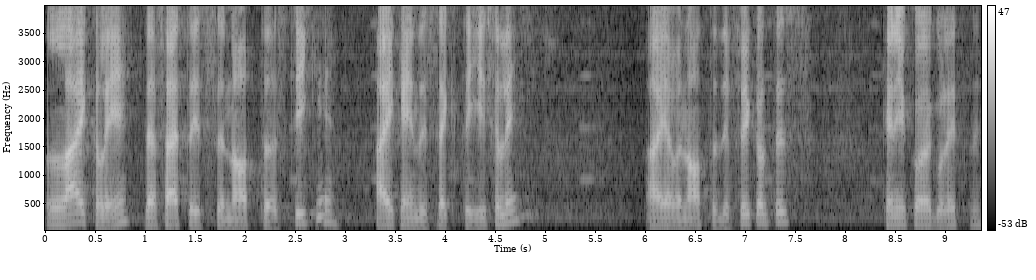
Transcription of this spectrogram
Likely, the fat is not uh, sticky. I can dissect easily. I have not difficulties. Can you coagulate, please?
